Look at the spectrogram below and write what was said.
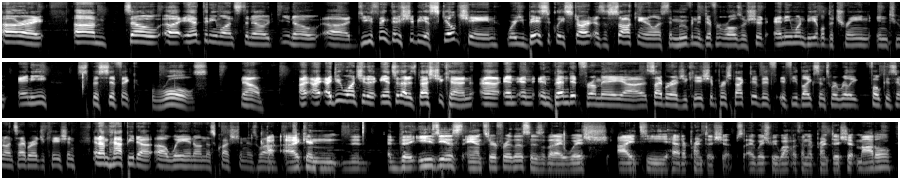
All right. Um, so uh, Anthony wants to know, you know, uh, do you think there should be a skill chain where you basically start as a SOC analyst and move into different roles, or should anyone be able to train into any specific roles? Now, I, I, do want you to answer that as best you can, uh, and and and bend it from a uh, cyber education perspective, if if you'd like, since we're really focusing on cyber education. And I'm happy to uh, weigh in on this question as well. I, I can. The, the easiest answer for this is that I wish IT had apprenticeships. I wish we went with an apprenticeship model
